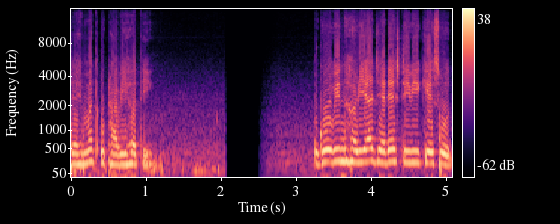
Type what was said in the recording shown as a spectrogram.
જહેમત ઉઠાવી હતી. ગોવિંદ હળિયા જેડેશ ટીવી કેશોદ.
